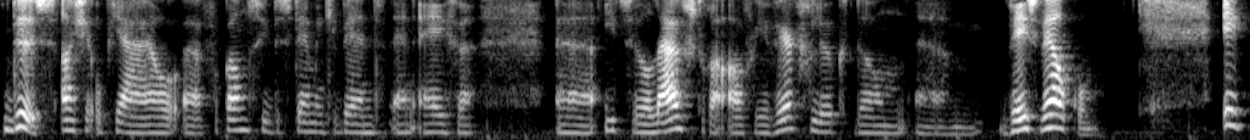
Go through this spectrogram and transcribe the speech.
Dus als je op jouw uh, vakantiebestemming bent en even iets wil luisteren over je werkgeluk, dan um, wees welkom. Ik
